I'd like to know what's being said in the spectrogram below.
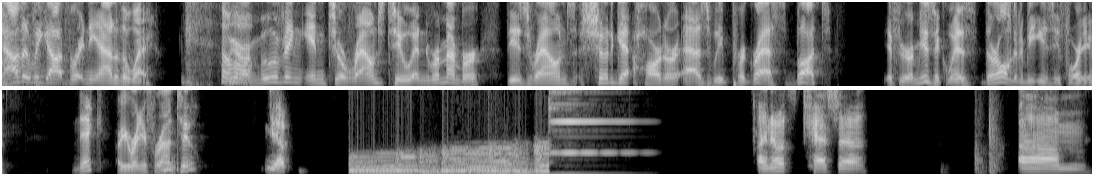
Now that we got Britney out of the way, we are oh. moving into round two. And remember, these rounds should get harder as we progress. But if you're a music whiz, they're all going to be easy for you. Nick, are you ready for round mm. two? Yep. I know it's Kesha. Um,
